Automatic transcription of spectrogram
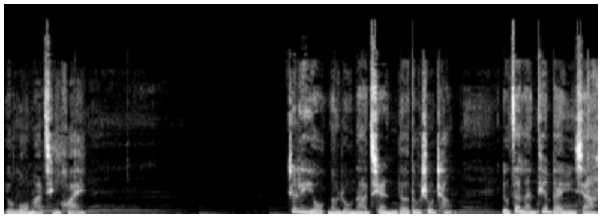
有罗马情怀。这里有能容纳千人的斗兽场，有在蓝天白云下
